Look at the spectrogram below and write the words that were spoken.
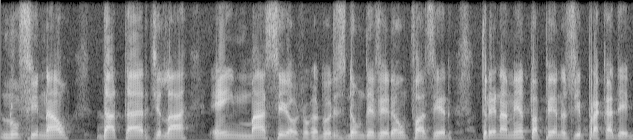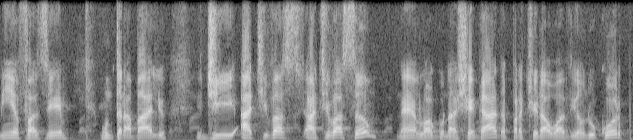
no final da tarde lá em Maceió. Os jogadores não deverão fazer treinamento, apenas ir para a academia fazer um trabalho de ativa ativação, né, logo na chegada, para tirar o avião do corpo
